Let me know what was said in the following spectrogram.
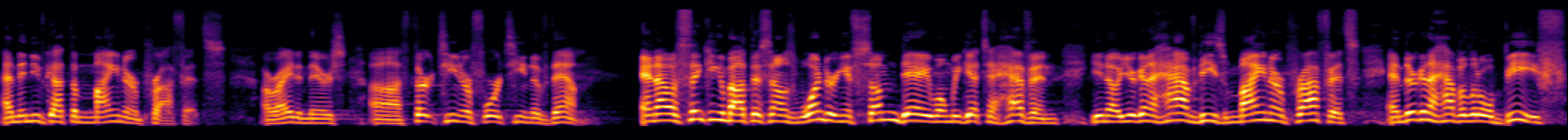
And then you've got the minor prophets, all right, and there's uh, 13 or 14 of them. And I was thinking about this and I was wondering if someday when we get to heaven, you know, you're going to have these minor prophets and they're going to have a little beef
